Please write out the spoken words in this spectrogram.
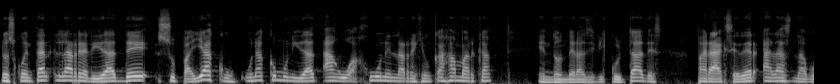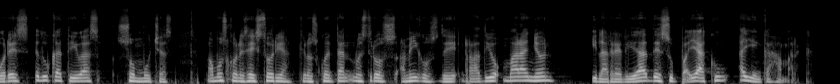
nos cuentan la realidad de Supayacu, una comunidad aguajún en la región Cajamarca, en donde las dificultades para acceder a las labores educativas son muchas. Vamos con esa historia que nos cuentan nuestros amigos de Radio Marañón y la realidad de Supayacu ahí en Cajamarca.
